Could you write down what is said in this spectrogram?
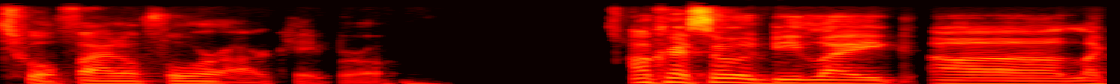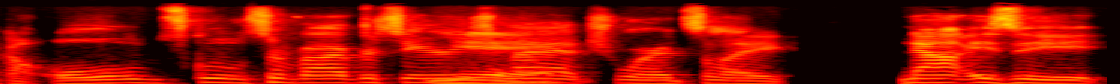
to a final four rk bro Okay. So it'd be like uh like an old school Survivor Series Yeah. match where it's like now is it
